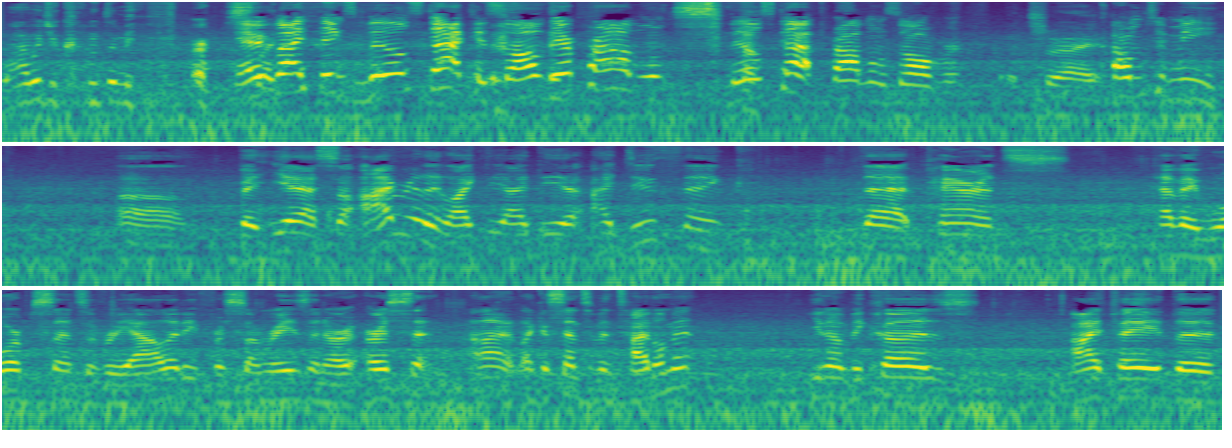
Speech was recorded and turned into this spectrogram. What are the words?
why would you come to me first? Everybody like, thinks Bill Scott can solve their problems. Bill Scott, problem solver. That's right. Come to me. Um, but yeah, so I really like the idea. I do think that parents have a warped sense of reality for some reason, or, or a, uh, like a sense of entitlement. You know, because I paid the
